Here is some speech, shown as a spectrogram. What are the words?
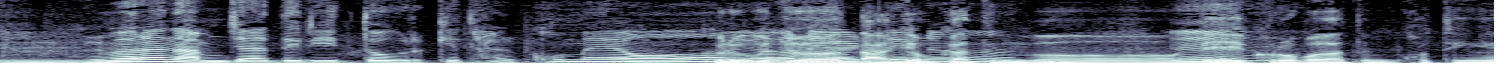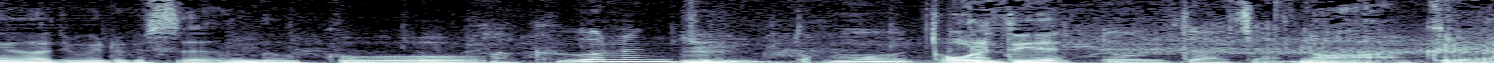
음. 얼마나 남자들이 또 그렇게 달콤해요. 그리고 저 낙엽 때는. 같은 거 네? 네이크로바 같은 거 코팅해가지고 이렇게 쓱 넣고. 아, 그거는 좀 너무 음? 올드해? 올드하지 않나. 아 그래요.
